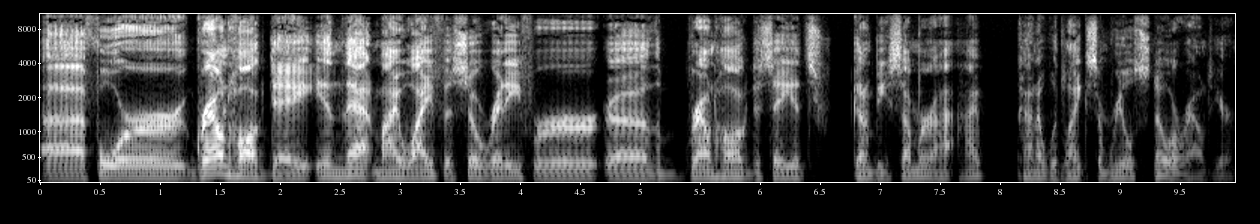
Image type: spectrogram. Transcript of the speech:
uh, for Groundhog Day. In that, my wife is so ready for uh, the groundhog to say it's going to be summer. I, I kind of would like some real snow around here.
